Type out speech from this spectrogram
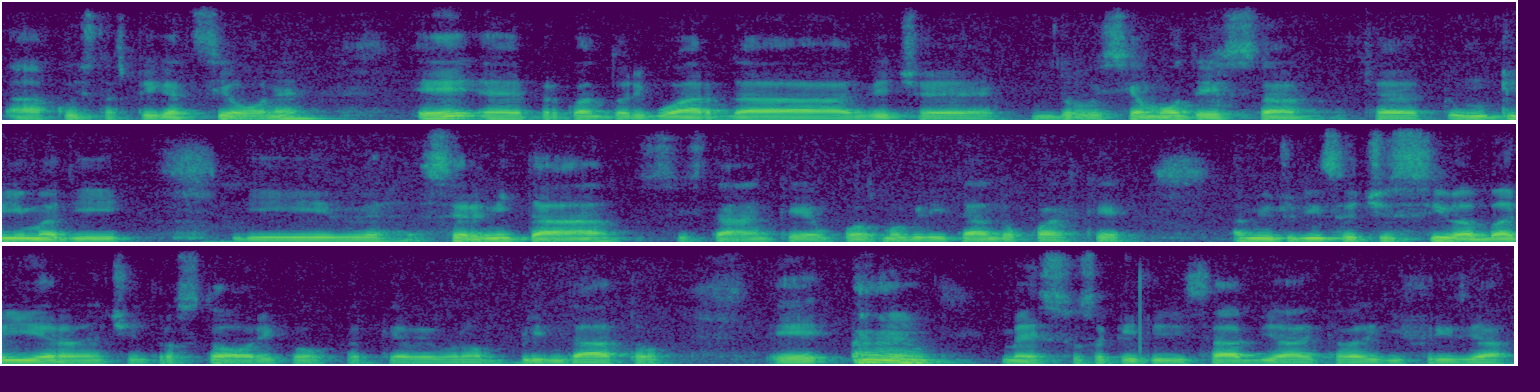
ha questa spiegazione e eh, per quanto riguarda invece dove siamo Odessa c'è un clima di, di serenità, si sta anche un po' smobilitando qualche a mio giudizio eccessiva barriera nel centro storico perché avevano blindato e messo sacchetti di sabbia ai cavalli di Frisia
